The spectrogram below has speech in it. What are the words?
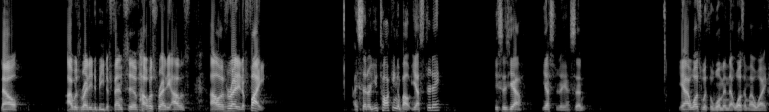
Now, I was ready to be defensive. I was ready. I was, I was ready to fight. I said, Are you talking about yesterday? He says, Yeah, yesterday. I said, Yeah, I was with a woman that wasn't my wife.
